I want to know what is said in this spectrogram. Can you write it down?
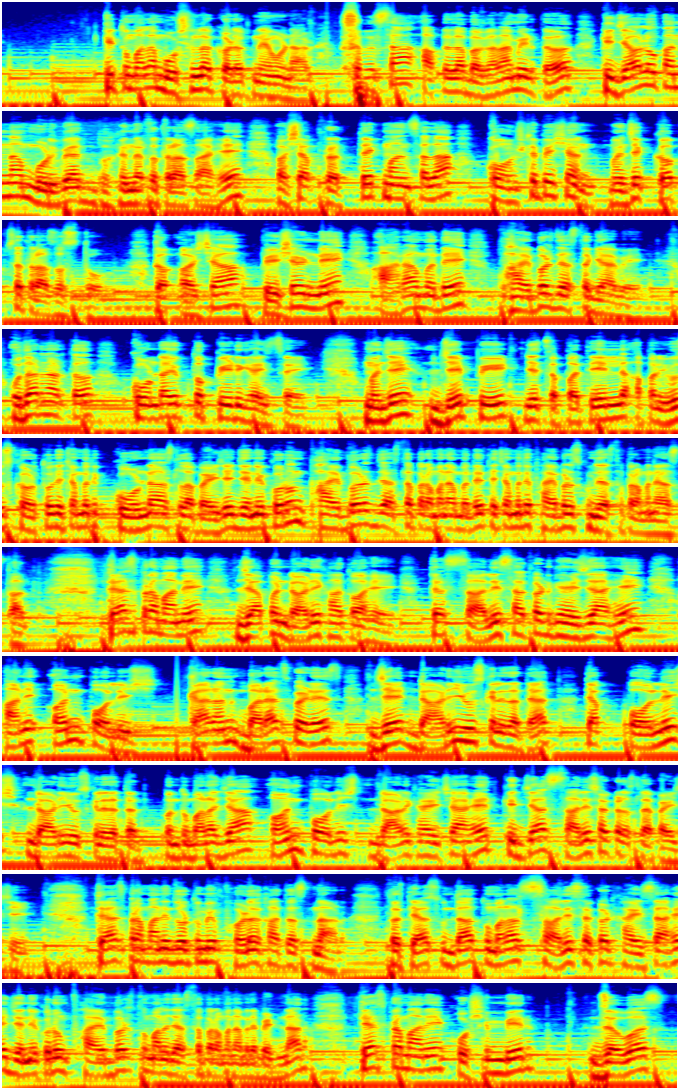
की तुम्हाला मोशनला कडक नाही होणार. सहसा आपल्याला बघायला मिळतं की ज्या लोकांना मुडव्यात भगंदरचा त्रास आहे अशा प्रत्येक माणसाला कॉन्स्टिपेशन म्हणजे कपचा त्रास असतो. तर अशा पेशंटने आहारामध्ये फायबर जास्त घ्यावे. उदाहरणार्थ कोंडायुक्त पीठ घ्यायचं आहे म्हणजे जे पीठ जे चपातीला आपण यूज करतो त्याच्यामध्ये कोंडा असला पाहिजे जेणेकरून फायबर जास्त प्रमाणामध्ये त्याच्यामध्ये फायबर्स खूप जास्त प्रमाणात असतात. त्याचप्रमाणे जे आपण डाळी खातो आहे त्या साली साकट घ्यायची आहे आणि अनपॉलिश कारण बऱ्याच वेळेस जे डाळी यूज केल्या जातात त्या पॉलिश डाळी यूज केल्या जातात. पण तुम्हाला ज्या अनपॉलिश डाळ खायच्या आहेत की ज्या सालीसकट असल्या पाहिजे. त्याचप्रमाणे जर तुम्ही फळं खात असणार तर त्यासुद्धा तुम्हाला सालीसकट खायचं आहे जेणेकरून फायबर्स तुम्हाला जास्त प्रमाणामध्ये भेटणार. त्याचप्रमाणे कोशिंबीर जवस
